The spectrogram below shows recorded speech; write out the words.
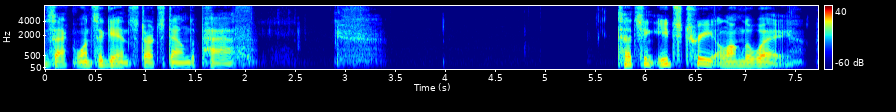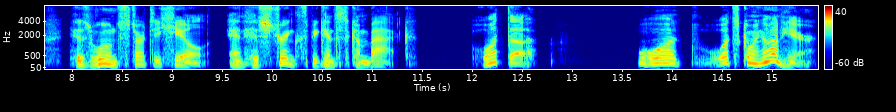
Zack once again starts down the path. Touching each tree along the way, his wounds start to heal and his strength begins to come back. What the? What what's going on here?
